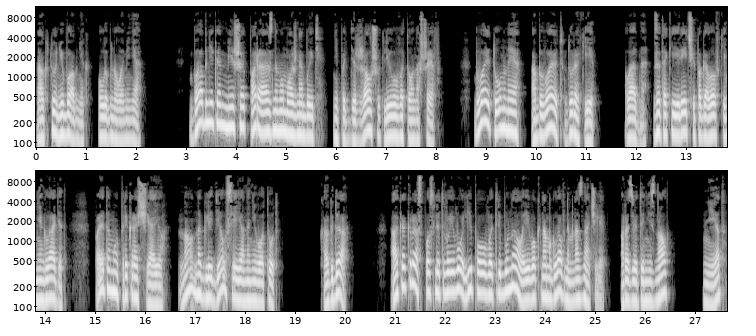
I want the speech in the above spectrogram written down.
«А кто не бабник?» — улыбнула меня. «Бабником, Миша, по-разному можно быть», — не поддержал шутливого тона шеф. «Бывают умные, а бывают дураки. Ладно, за такие речи по головке не гладят. Поэтому прекращаю. Но нагляделся я на него тут. Когда? А как раз после твоего липового трибунала его к нам главным назначили. Разве ты не знал? Нет.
